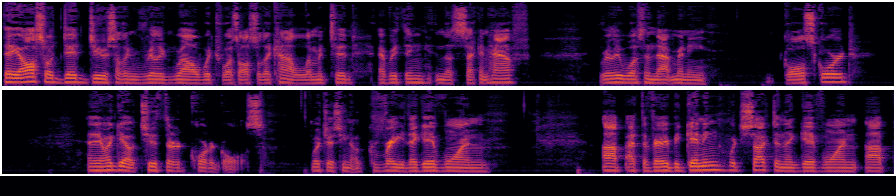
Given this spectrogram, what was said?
they also did do something really well, which was also they kind of limited everything in the second half. Really wasn't that many goals scored. And they only gave out two third quarter goals, which is, you know, great. They gave one up at the very beginning, which sucked, and they gave one up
